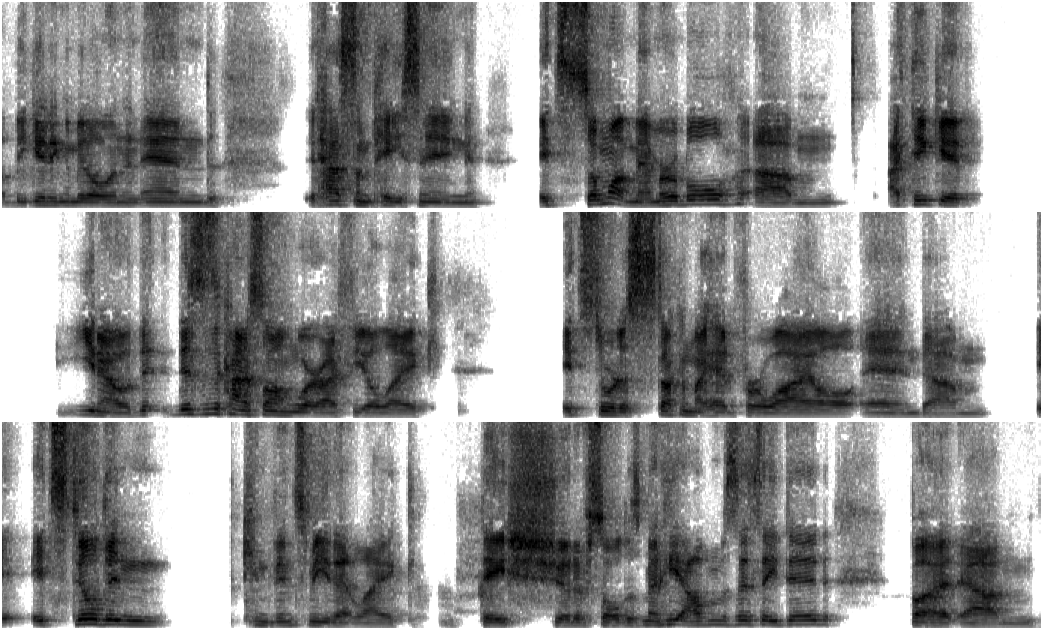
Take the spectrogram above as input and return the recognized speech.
a beginning, a middle, and an end. It has some pacing. It's somewhat memorable. Um, I think it, you know, th- this is the kind of song where I feel like it's sort of stuck in my head for a while, and um, it, it still didn't convince me that like they should have sold as many albums as they did. But um,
